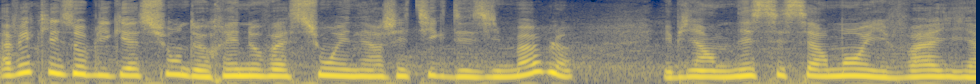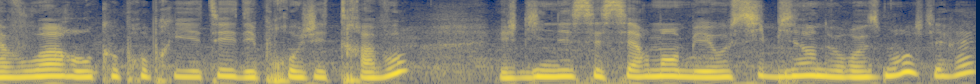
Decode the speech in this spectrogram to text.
avec les obligations de rénovation énergétique des immeubles. Eh bien, nécessairement, il va y avoir en copropriété des projets de travaux. Et je dis nécessairement, mais aussi bien heureusement, je dirais.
